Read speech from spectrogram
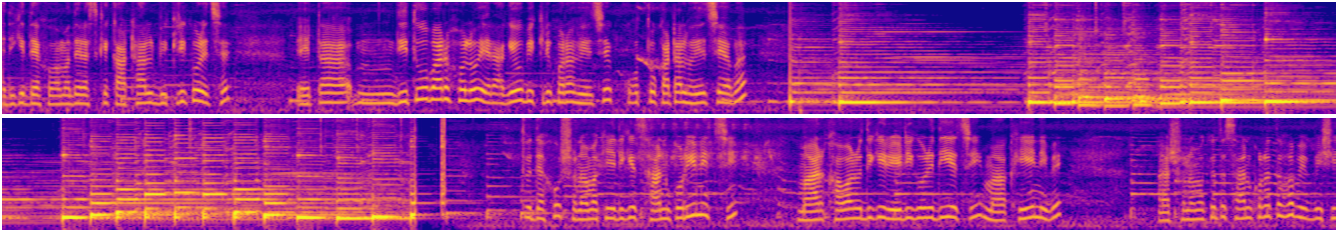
এদিকে দেখো আমাদের আজকে কাঁঠাল বিক্রি করেছে। এটা দ্বিতীয়বার হলো, এর আগেও বিক্রি করা হয়েছে, কত কাঁঠাল হয়েছে আবার। দেখো সোনামাকে এদিকে স্নান করিয়ে নিচ্ছি। মার খাওয়ার ওদিকে রেডি করে দিয়েছি, মা খেয়ে নেবে। আর সোনামাকে তো স্নান করাতে হবে, বেশি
